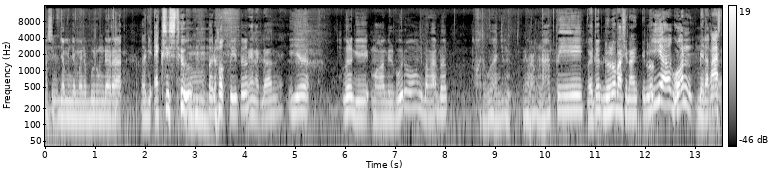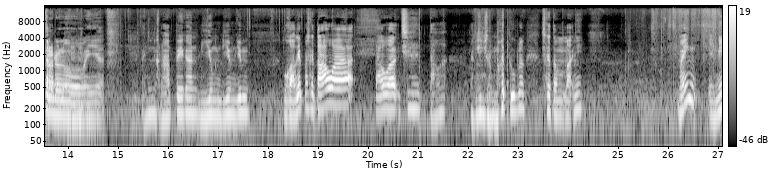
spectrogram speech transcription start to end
masih zaman zamannya burung dara lagi eksis tuh pada waktu itu Enak dan iya gue lagi mau ngambil burung di bang abab tuh kata gue anjing ini orang kenapa? Oh, itu dulu masih nanya lu iya gue kan beda klaster dulu iya. Anjing ini kenapa kan? Diem diem diem. Gue kaget pas ketawa. Tawa cie tawa. Anjing serem banget gue bilang. Terus kata emaknya main ini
